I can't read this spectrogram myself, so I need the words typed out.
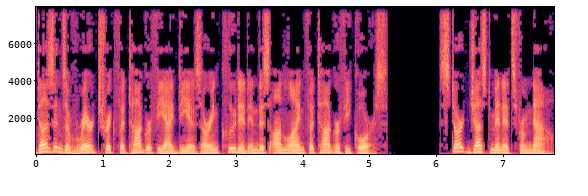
Dozens of rare trick photography ideas are included in this online photography course. Start just minutes from now,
